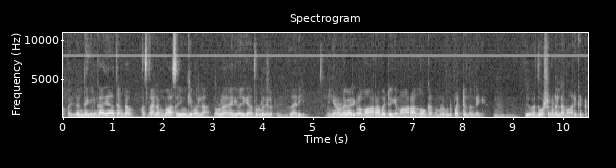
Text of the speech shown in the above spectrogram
അപ്പൊ ഇത് എന്തെങ്കിലും കാര്യം അതിനകത്ത് ഉണ്ടാവും. ആ സ്ഥലം വാസയോഗ്യമല്ല എന്നുള്ള കാര്യമായിരിക്കും അതിനകത്തുള്ളത് ചിലപ്പോൾ അതായിരിക്കും. ഇങ്ങനെയുള്ള കാര്യങ്ങൾ മാറാൻ പറ്റുമെങ്കിൽ മാറാൻ നോക്കാം. നമ്മളെ കൊണ്ട് പറ്റുന്നുണ്ടെങ്കിൽ. ദോഷങ്ങളെല്ലാം മാറിക്കിട്ടും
